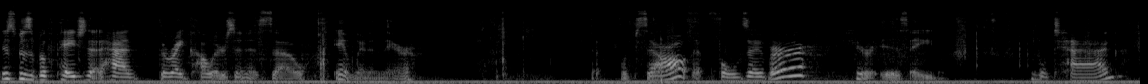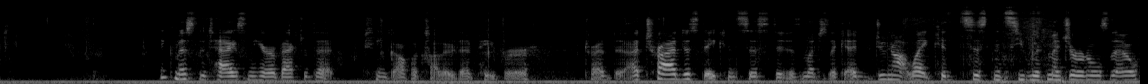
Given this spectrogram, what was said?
this was a book page that had the right colors in it, so it went in there flips out, it folds over. Here is a little tag. I think most of the tags in here are backed with that pink avocado dead paper. Tried to, I tried to stay consistent as much as I can. I do not like consistency with my journals though.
